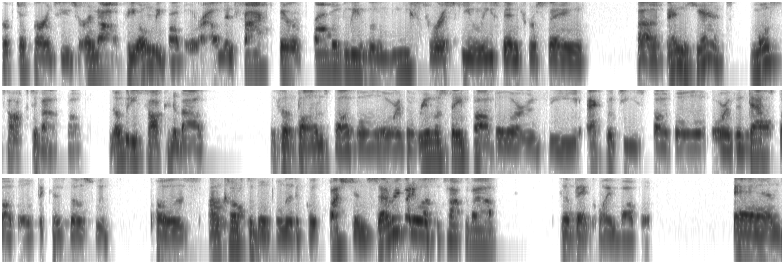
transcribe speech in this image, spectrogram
cryptocurrencies are not the only bubble around. In fact, they're probably the least risky, least interesting, uh, and yet most talked about bubble. Nobody's talking about the bond bubble or the real estate bubble or the equities bubble or the debt bubble because those would pose uncomfortable political questions. So everybody wants to talk about the Bitcoin bubble. And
